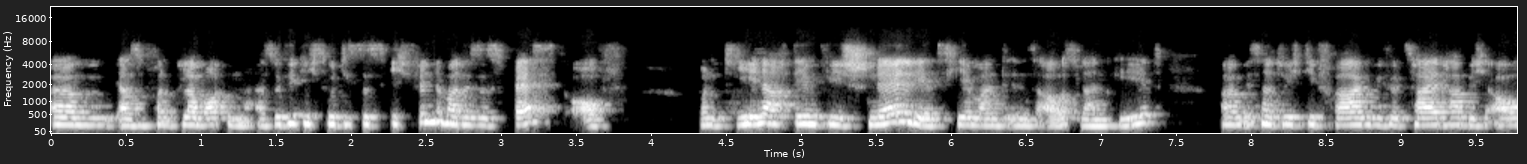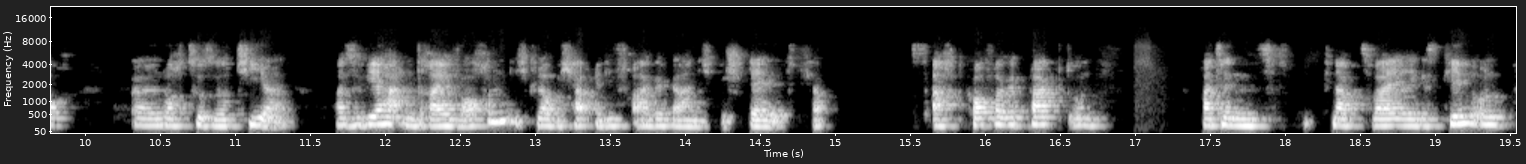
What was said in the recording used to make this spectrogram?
ähm, also von Klamotten. Also wirklich so dieses, ich finde mal dieses Best-of. Und je nachdem, wie schnell jetzt jemand ins Ausland geht, ähm, ist natürlich die Frage, wie viel Zeit habe ich auch äh, noch zu sortieren. Also wir hatten drei Wochen. Ich glaube, ich habe mir die Frage gar nicht gestellt. Ich habe acht Koffer gepackt und hatte ein knapp zweijähriges Kind und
